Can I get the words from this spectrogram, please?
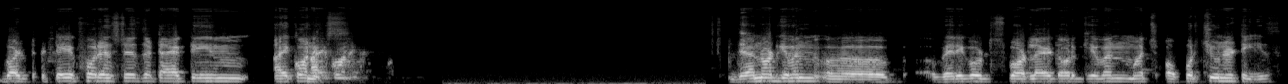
But take for instance the tag team Iconics. They are not given uh, a very good spotlight or given much opportunities.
